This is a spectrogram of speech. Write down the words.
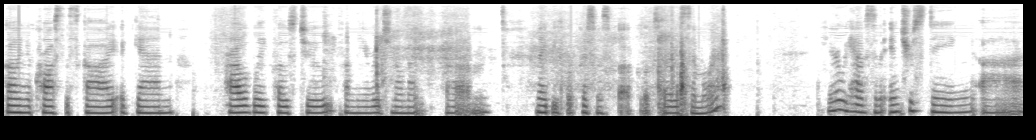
going across the sky again, probably close to from the original night um, Night Before Christmas book. Looks very similar. Here we have some interesting, uh,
